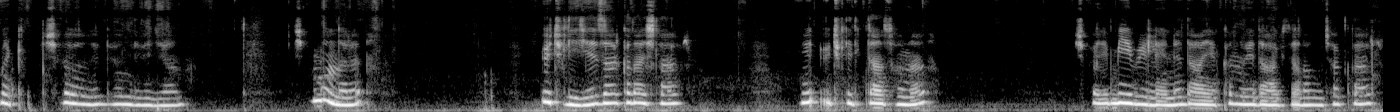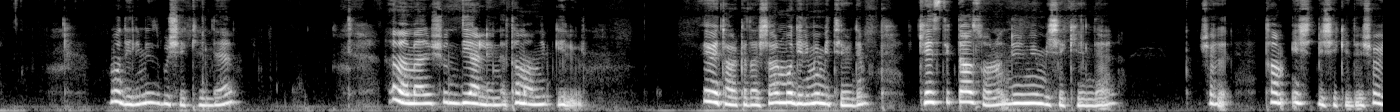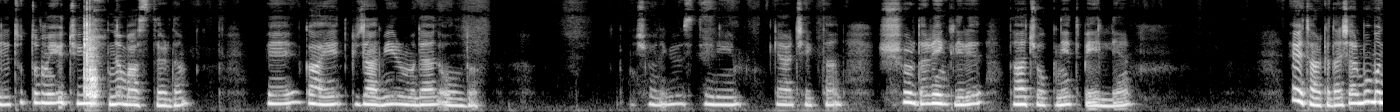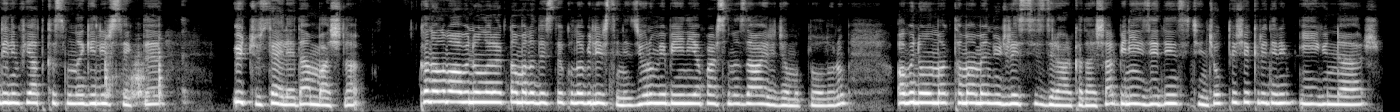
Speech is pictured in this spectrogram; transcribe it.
Bak şöyle döndüreceğim. Şimdi bunları ütüleyeceğiz arkadaşlar. Ütüledikten sonra şöyle birbirlerine daha yakın ve daha güzel olacaklar. Modelimiz bu şekilde. Hemen ben şu diğerlerini tamamlayıp geliyorum. Evet arkadaşlar modelimi bitirdim. Kestikten sonra düzgün bir şekilde şöyle tam eşit bir şekilde şöyle tuttum ve ütüyü üstüne bastırdım. Ve gayet güzel bir model oldu. Şöyle göstereyim. Gerçekten şurada renkleri daha çok net belli. Evet arkadaşlar bu modelin fiyat kısmına gelirsek de 300 TL'den başla. Kanalıma abone olarak da bana destek olabilirsiniz. Yorum ve beğeni yaparsanız da ayrıca mutlu olurum. Abone olmak tamamen ücretsizdir arkadaşlar. Beni izlediğiniz için çok teşekkür ederim. İyi günler.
